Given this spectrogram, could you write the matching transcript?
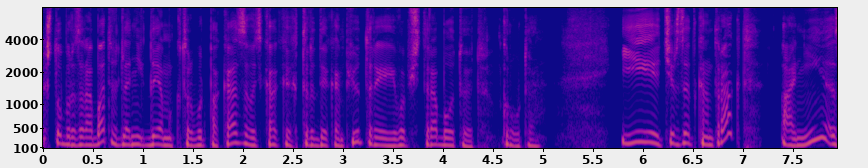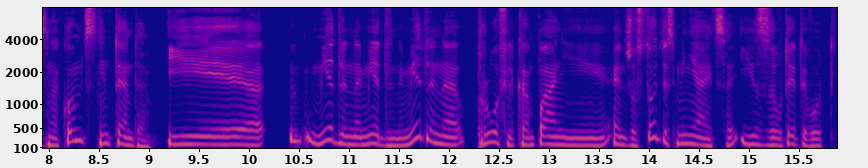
чтобы разрабатывать для них демо, которые будут показывать, как их 3D-компьютеры вообще-то работают. Круто. И через этот контракт они знакомятся с Nintendo. И медленно, медленно, медленно профиль компании Angel Studios меняется. Из вот этой вот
